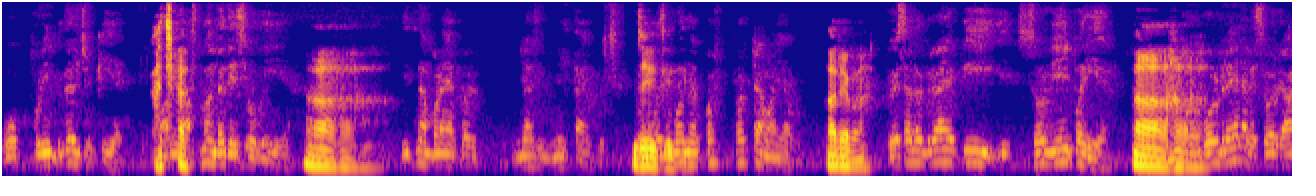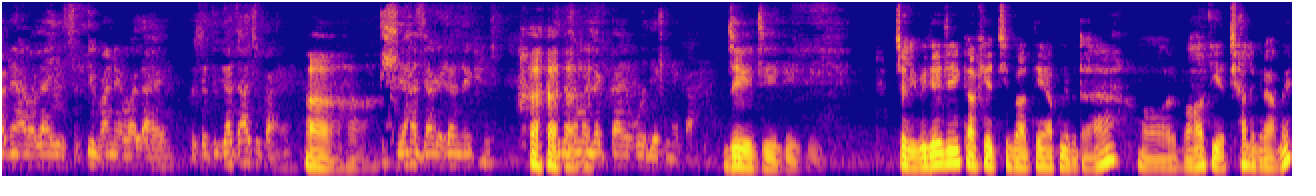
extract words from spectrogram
वो पूरी बदल चुकी है। अच्छा। आसमान जैसी हो गई है। हाँ हाँ हाँ। इतना बड़ा यहाँ यहाँ से मिलता है कुछ। जी, तो जी, फ़र्स्ट टाइम आया हूँ। अरे वाह। तो ऐसा लग रहा है की स्वर्ग यही पर ही है। हाँ हाँ बोल रहे हैं ना कि स्वर्ग आने वाला है सत्युग आने वाला है तो यहाँ आ चुका है। हाँ हाँ यहाँ जाके जाने के समय लगता है वो देखने का। जी जी जी जी। चलिए विजय जी काफ़ी अच्छी बातें आपने बताया और बहुत ही अच्छा लग रहा हमें।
